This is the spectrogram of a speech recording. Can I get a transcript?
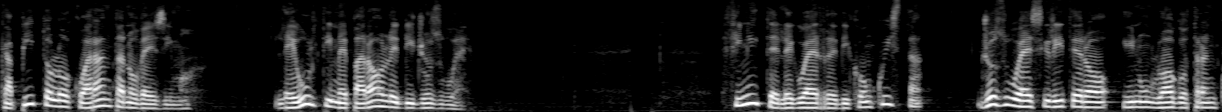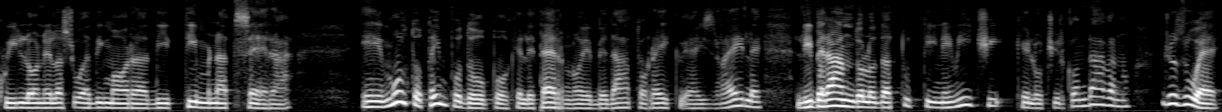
Capitolo 49 Le ultime parole di Giosuè Finite le guerre di conquista, Giosuè si ritirò in un luogo tranquillo nella sua dimora di Timnat Sera e molto tempo dopo che l'Eterno ebbe dato requie a Israele, liberandolo da tutti i nemici che lo circondavano, Giosuè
